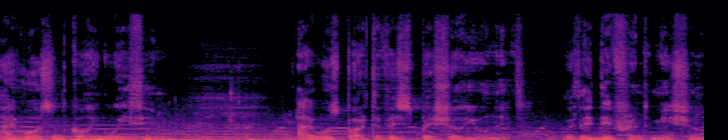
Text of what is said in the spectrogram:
I wasn't going with him. I was part of a special unit with a different mission.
